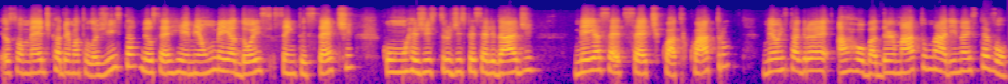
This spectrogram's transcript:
eu sou médica dermatologista, meu CRM é 162107, com um registro de especialidade 67744. Meu Instagram é dermatomarinaestevô.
